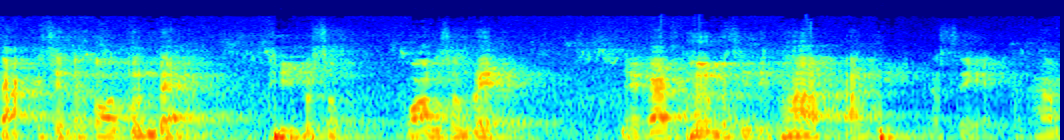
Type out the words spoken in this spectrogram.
จากเกษตรกรต้นแบบที่ประสบความสำเร็จในการเพิ่มประสิทธิภาพการผลิตเกษตรนะครับ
